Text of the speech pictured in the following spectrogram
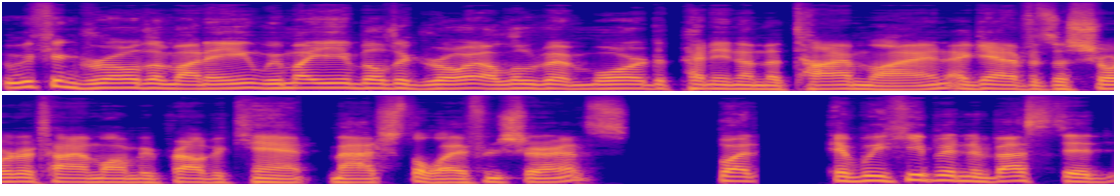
we can grow the money. We might even be able to grow it a little bit more depending on the timeline. Again, if it's a shorter timeline, we probably can't match the life insurance. But if we keep it invested,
